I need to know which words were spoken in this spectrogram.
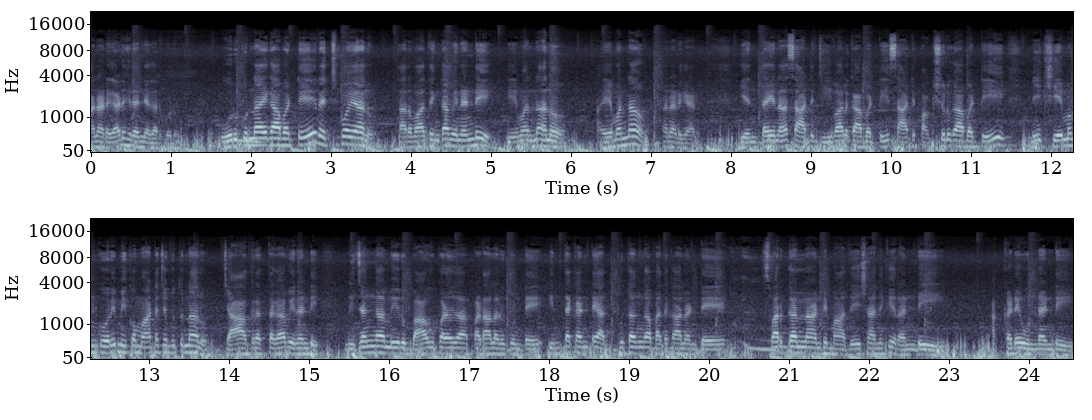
అని అడిగాడు హిరణ్య గర్భుడు. ఊరుకున్నాయి కాబట్టి రెచ్చిపోయాను. తర్వాత ఇంకా వినండి ఏమన్నాను? ఏమన్నావు? అని అడిగాడు. ఎంతైనా సాటి జీవాలు కాబట్టి సాటి పక్షులు కాబట్టి మీ క్షేమం కోరి మీకు మాట చెబుతున్నాను. జాగ్రత్తగా వినండి. నిజంగా మీరు బాగుపడ పడాలనుకుంటే ఇంతకంటే అద్భుతంగా బతకాలంటే స్వర్గం లాంటి మా దేశానికి రండి. అక్కడే ఉండండి.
